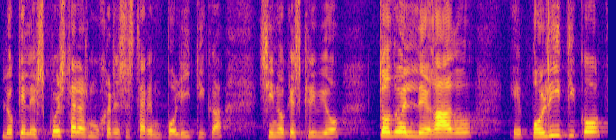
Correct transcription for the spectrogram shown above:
lo que les cuesta a las mujeres estar en política, sino que escribió todo el legado eh, político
